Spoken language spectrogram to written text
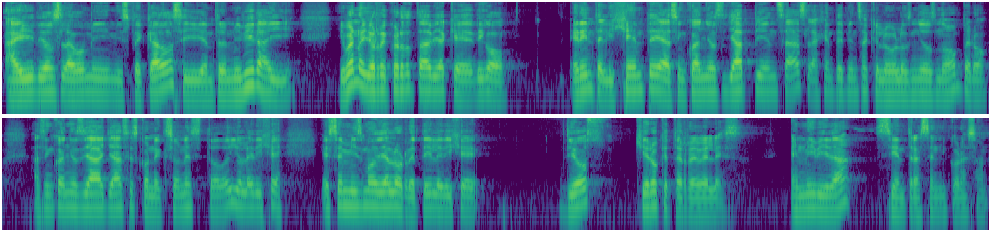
ahí Dios lavó mis pecados y entró en mi vida. Y, y bueno, yo recuerdo todavía que digo, era inteligente, a cinco años ya piensas, la gente piensa que luego los niños no, pero a cinco años ya, ya haces conexiones y todo. Y yo le dije, ese mismo día lo reté y le dije, Dios, quiero que te reveles en mi vida si entras en mi corazón.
